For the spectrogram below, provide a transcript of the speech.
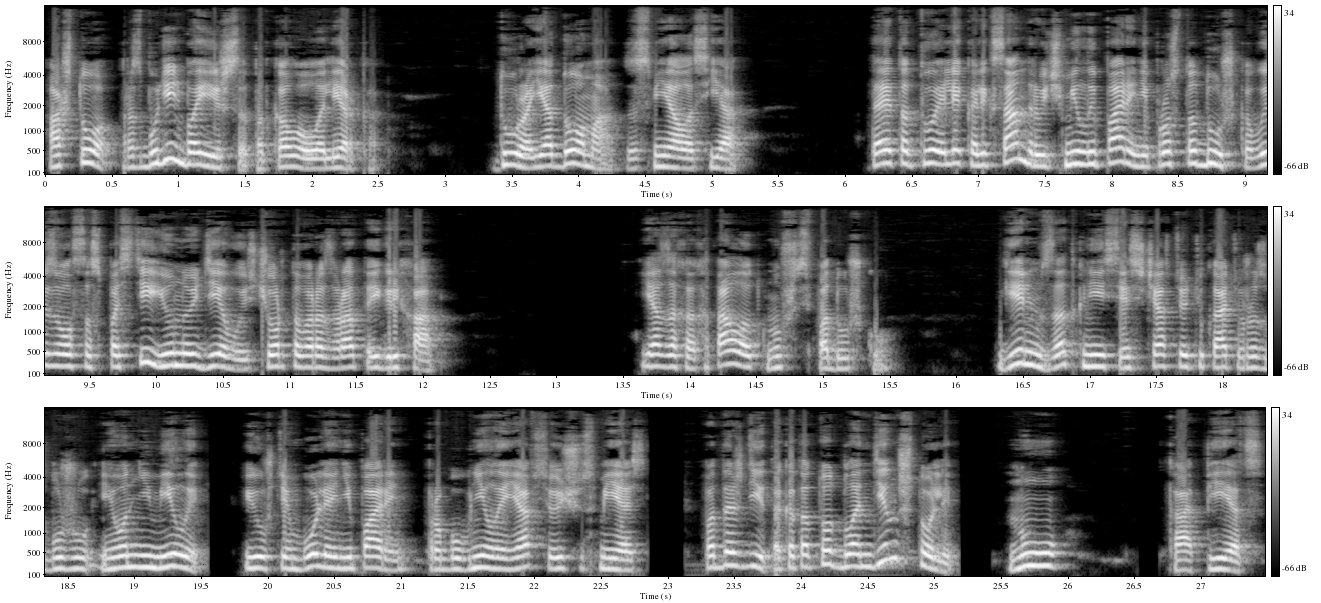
«А что, разбудить боишься?» – подколола Лерка. «Дура, я дома!» – засмеялась я. «Да этот твой Олег Александрович, милый парень и просто душка, вызвался спасти юную деву из чертова разврата и греха». Я захохотала, уткнувшись в подушку. «Гельм, заткнись, я сейчас тетю Катю разбужу, и он не милый, и уж тем более не парень», – пробубнила я, все еще смеясь. «Подожди, так это тот блондин, что ли?» «Ну...» «Капец!»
